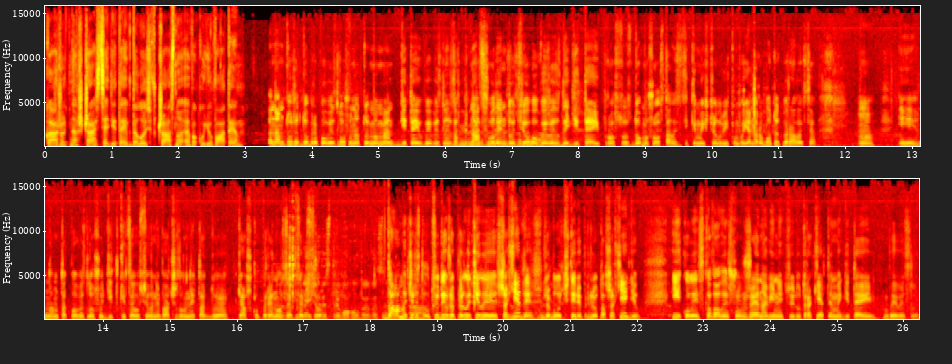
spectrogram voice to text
Кажуть, на щастя, дітей вдалося вчасно евакуювати. Нам дуже добре повезло, що на той момент дітей вивезли. За 15 хвилин до цього вивезли дітей просто з дому, що залишилися тільки ми з чоловіком, бо я на роботу збиралася. О, І нам так повезло, що дітки цього всього не бачили, вони так дуже тяжко переносять це все. через тривогу вивезли? Да, ми через Так. сюди вже прилетіли Прилетіли шахеди. Вже було чотири прильоти шахедів. І коли сказали, що вже на Вінницю йдуть ракети, ми дітей вивезли.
